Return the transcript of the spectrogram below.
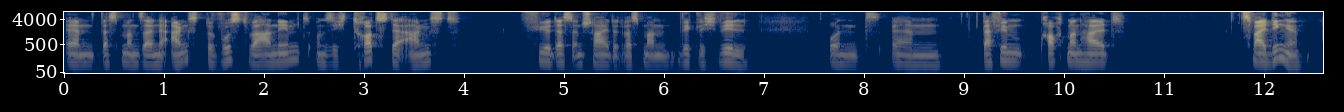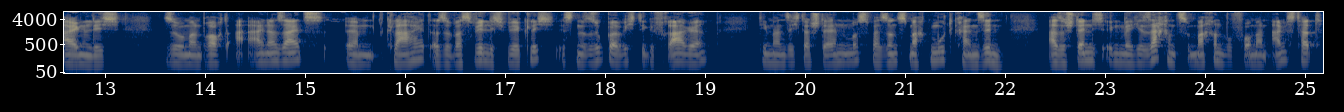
ähm, dass man seine Angst bewusst wahrnimmt und sich trotz der Angst für das entscheidet, was man wirklich will. Und ähm, dafür braucht man halt zwei Dinge eigentlich. So, man braucht einerseits ähm, Klarheit, also was will ich wirklich, ist eine super wichtige Frage, die man sich da stellen muss, weil sonst macht Mut keinen Sinn. Also ständig irgendwelche Sachen zu machen, wovor man Angst hat,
